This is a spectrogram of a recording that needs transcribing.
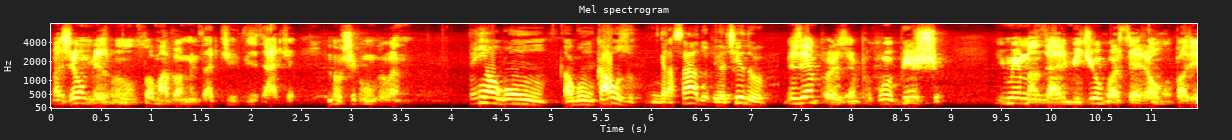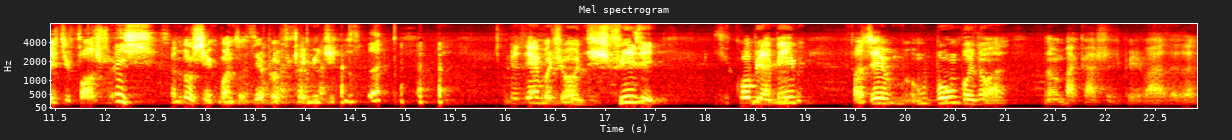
mas eu mesmo não tomava muita atividade no segundo ano. Tem algum, algum caos engraçado, divertido? Me lembro, por exemplo, com o bicho de me mandar medir um quarteirão no palito de fósforo. Ixi. Eu não sei quanto tempo eu fiquei medindo. me lembro de um desfile que coube a mim fazer um bumbo numa, numa caixa de privada, né?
